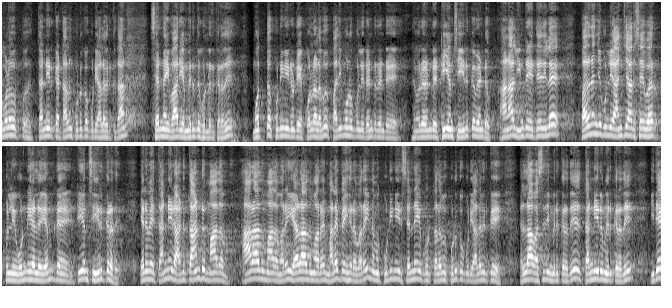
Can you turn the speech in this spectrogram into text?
எவ்வளவு தண்ணீர் கேட்டாலும் கொடுக்கக்கூடிய அளவிற்கு தான் சென்னை வாரியம் இருந்து கொண்டிருக்கிறது. மொத்த குடிநீருடைய கொள்ளளவு பதிமூணு புள்ளி ரெண்டு ரெண்டு ரெண்டு டிஎம்சி இருக்க வேண்டும். ஆனால் இன்றைய தேதியில் பதினஞ்சு புள்ளி அஞ்சு ஆறு சைவர் புள்ளி ஒன்று ஏழு எம் டிஎம்சி இருக்கிறது. எனவே தண்ணீர் அடுத்த ஆண்டு மாதம் ஆறாவது மாதம் வரை ஏழாவது வரை மழை பெய்கிற வரை நம்ம குடிநீர் சென்னையை பொறுத்தளவு கொடுக்கக்கூடிய அளவிற்கு எல்லா வசதியும் இருக்கிறது தண்ணீரும் இருக்கிறது. இதே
